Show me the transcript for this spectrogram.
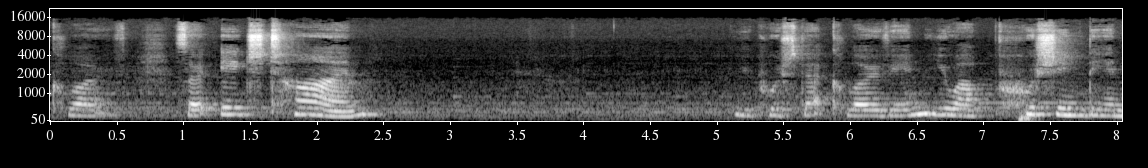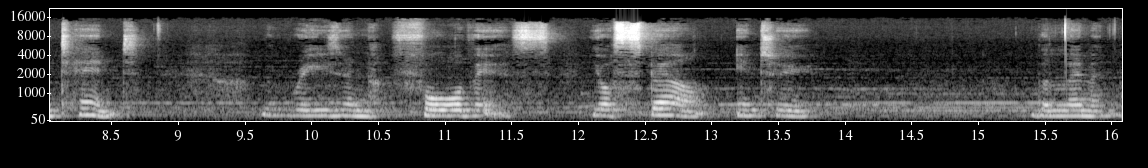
clove. So each time you push that clove in, you are pushing the intent, the reason for this, your spell into the lemon.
